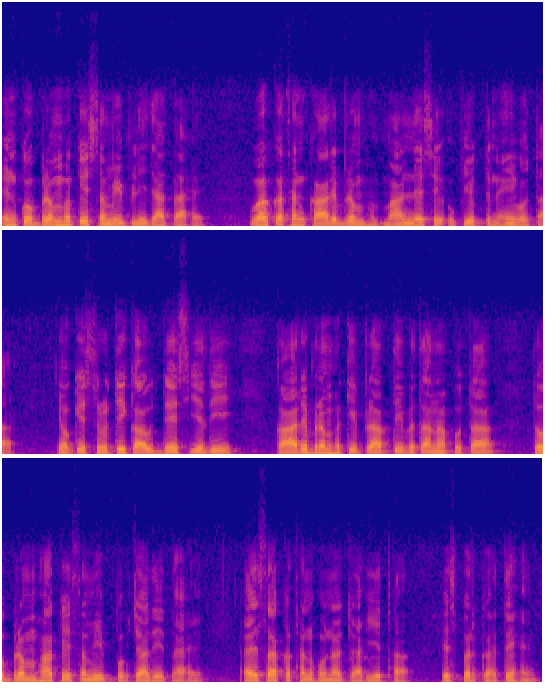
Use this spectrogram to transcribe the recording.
इनको ब्रह्म के समीप ले जाता है। वह कथन कार्य ब्रह्म मानने से उपयुक्त नहीं होता, क्योंकि श्रुति का उद्देश्य यदि कार्य ब्रह्म की प्राप्ति बताना होता तो ब्रह्मा के समीप पहुँचा देता है। ऐसा कथन होना चाहिए था। इस पर कहते हैं,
